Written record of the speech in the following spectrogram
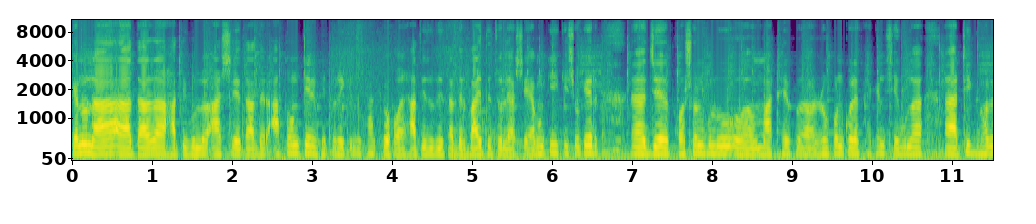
কেননা তারা হাতিগুলো আসে, তাদের আতঙ্কের ভেতরে কিন্তু থাকতে হয়, হাতি যদি তাদের বাড়িতে চলে আসে। এমনকি কৃষকের যে ফসলগুলো মাঠে রোপণ করে থাকেন, সেগুলা ঠিকভাবে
